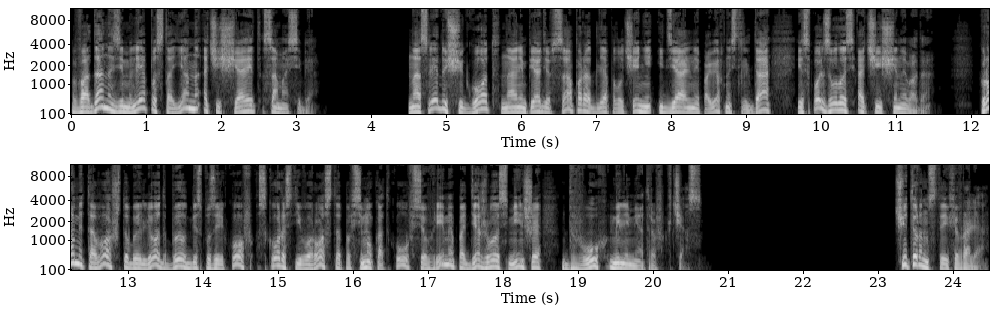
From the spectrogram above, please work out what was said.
Вода на Земле постоянно очищает сама себя. На следующий год на Олимпиаде в Саппоро для получения идеальной поверхности льда использовалась очищенная вода. Кроме того, чтобы лед был без пузырьков, скорость его роста по всему катку все время поддерживалась меньше 2 мм в час. 14 февраля.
